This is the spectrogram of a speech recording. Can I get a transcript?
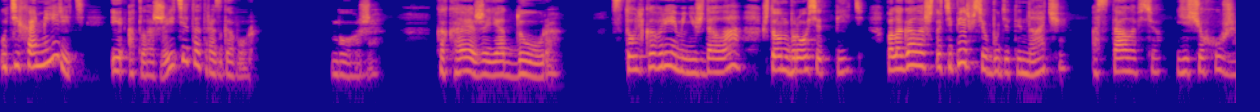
утихомирить и отложить этот разговор. Боже, какая же я дура! Столько времени ждала, что он бросит пить. Полагала, что теперь все будет иначе, а стало все еще хуже.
